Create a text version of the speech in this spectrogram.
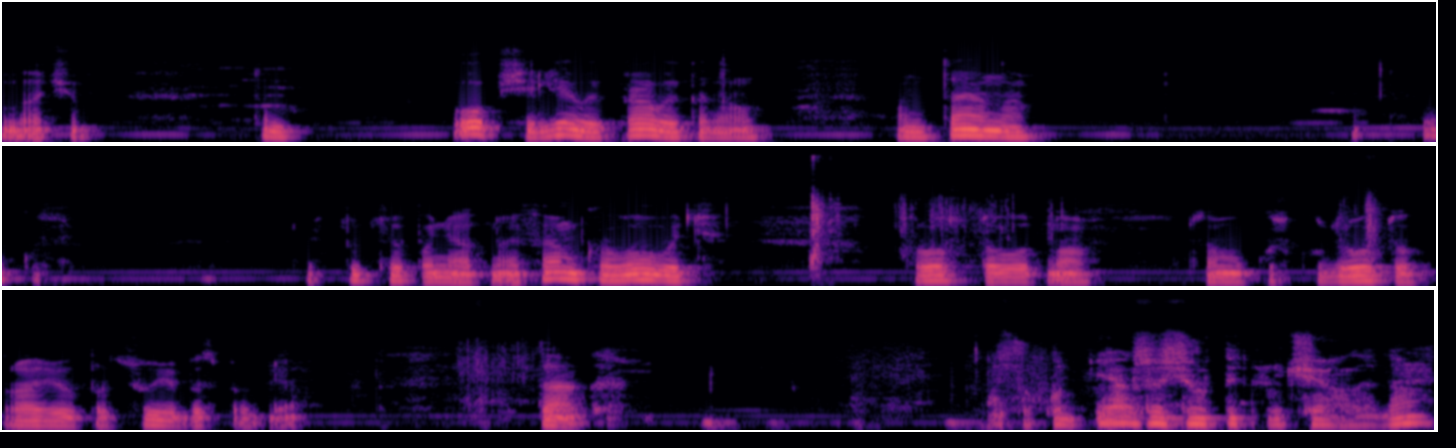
Бачимо. Там общий, лівий, правий канал, антенна. Фокус. Тобто Тут все понятно. FM ловить просто от на самому куску дроту. Радіо працює без проблем. Так. Як же що підключали, да?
